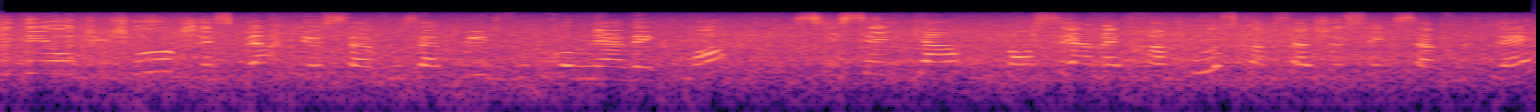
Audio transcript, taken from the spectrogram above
vidéo du jour. J'espère que ça vous a plu de vous promener avec moi. Si c'est le cas, pensez à mettre un pouce, comme ça je sais que ça vous plaît.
